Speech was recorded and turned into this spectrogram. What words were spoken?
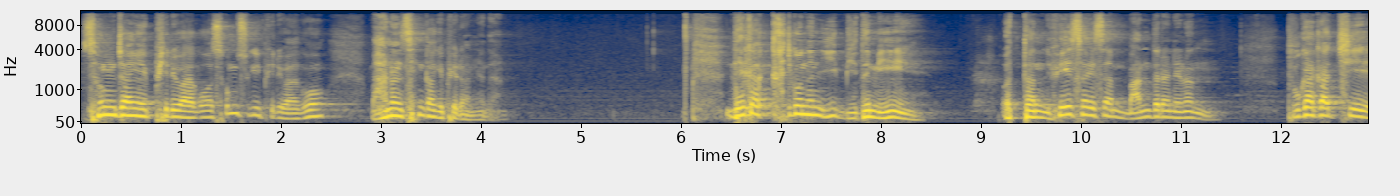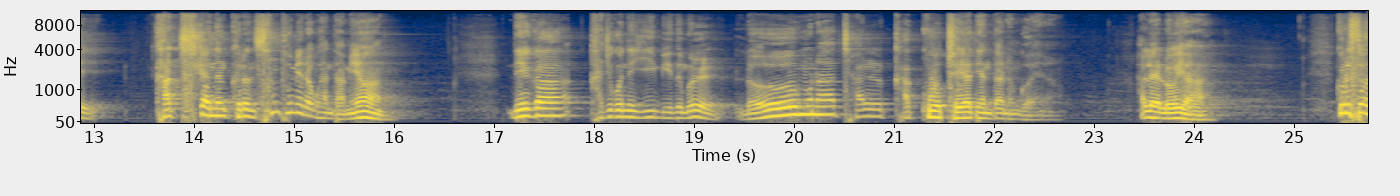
성장이 필요하고 성숙이 필요하고 많은 생각이 필요합니다. 내가 가지고 있는 이 믿음이 어떤 회사에서 만들어내는 부가가치 가치가 있는 그런 상품이라고 한다면 내가 가지고 있는 이 믿음을 너무나 잘 가꾸어져야 된다는 거예요. 할렐루야. 그래서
